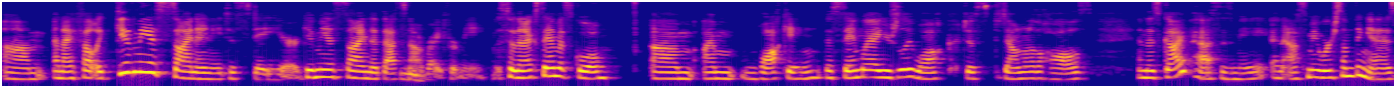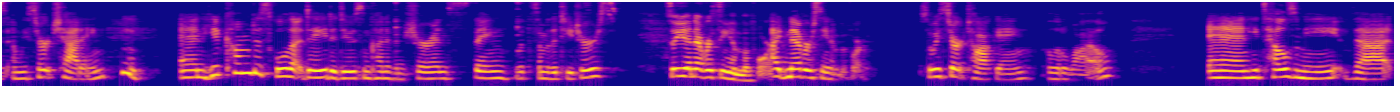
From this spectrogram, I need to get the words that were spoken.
Um, and I felt like, give me a sign I need to stay here. Give me a sign that that's not right for me. So the next day I'm at school. Um, I'm walking the same way I usually walk, just down one of the halls. And this guy passes me and asks me where something is. And we start chatting. Hmm. And he'd come to school that day to do some kind of insurance thing with some of the teachers. So you had never seen him before. I'd never seen him before. So we start talking a little while. And he tells me that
